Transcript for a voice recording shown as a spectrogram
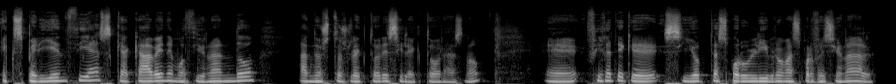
experiencias que acaben emocionando a nuestros lectores y lectoras. ¿no? Eh, fíjate que si optas por un libro más profesional,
